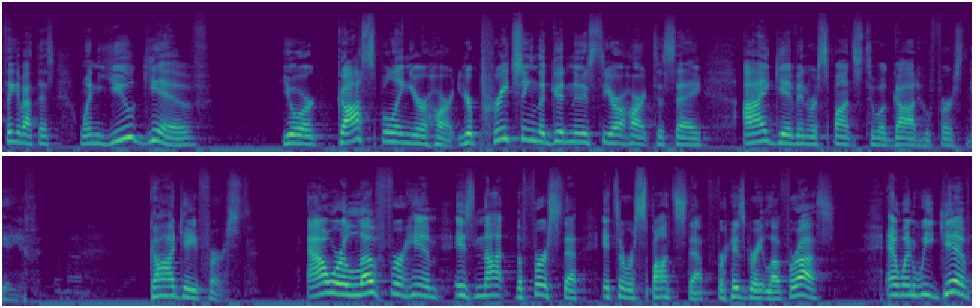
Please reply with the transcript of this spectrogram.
Think about this. When you give, you're gospeling your heart. You're preaching the good news to your heart to say, I give in response to a God who first gave. God gave first. Our love for Him is not the first step, it's a response step for His great love for us. And when we give,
